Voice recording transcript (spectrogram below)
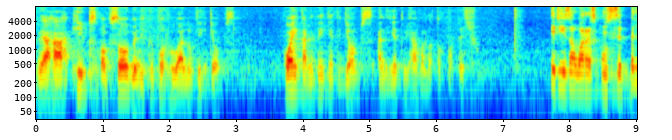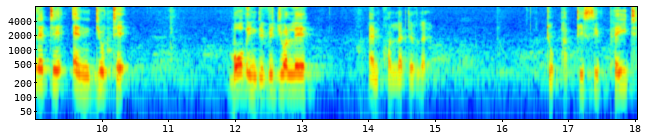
there are heaps of so many people who are looking jobs. Why can they get jobs and yet we have a lot of potential? It is our responsibility and duty, both individually and collectively, to participate,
